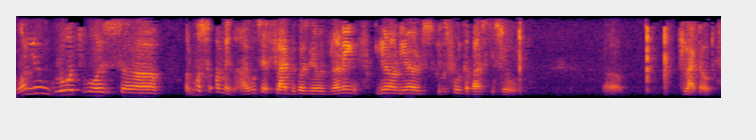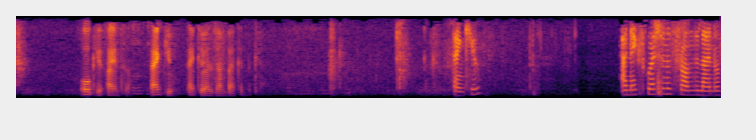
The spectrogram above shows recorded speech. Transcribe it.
Volume growth was uh, almost, I mean, I would say flat because they were running year on year, it's, it's full capacity, so uh, flat out. Okay, fine, sir. Thank you. Thank you. I'll jump back in the queue. Thank you. Our next question is from the line of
